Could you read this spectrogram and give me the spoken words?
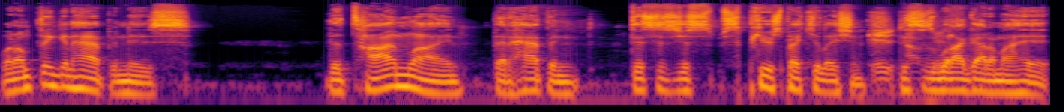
what I'm thinking happened is the timeline that happened. This is just pure speculation. It- this is what I got in my head.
